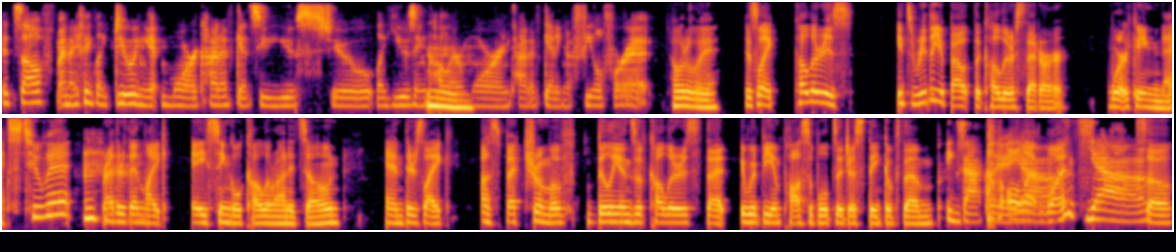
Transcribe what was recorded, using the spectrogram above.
itself. And I think like doing it more kind of gets you used to like using mm. color more and kind of getting a feel for it. Totally. Because like color is, it's really about the colors that are working next to it mm-hmm. rather than like a single color on its own. And there's like a spectrum of billions of colors that it would be impossible to just think of them exactly all yeah. at once. Yeah. So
